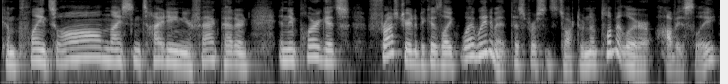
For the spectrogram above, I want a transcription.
complaints all nice and tidy in your fact pattern. And the employer gets frustrated because, like, wait, wait a minute, this person's talked to an employment lawyer, obviously.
